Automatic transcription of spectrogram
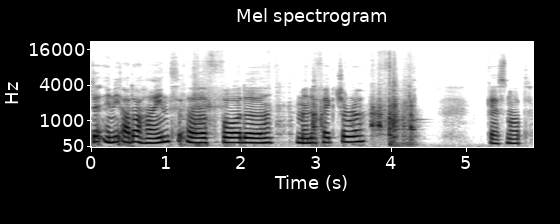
Is there any other hind uh, for the manufacturer? Guess not.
